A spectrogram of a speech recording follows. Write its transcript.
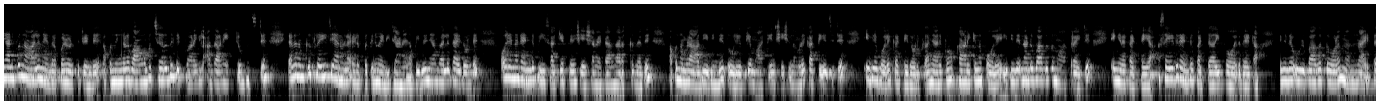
ഞാനിപ്പോൾ നാല് നേന്ത്രപ്പഴം എടുത്തിട്ടുണ്ട്. അപ്പോൾ നിങ്ങൾ വാങ്ങുമ്പോൾ ചെറുത് കിട്ടുവാണെങ്കിൽ അതാണ് ഏറ്റവും ബെസ്റ്റ് കാരണം നമുക്ക് ഫ്രൈ ചെയ്യാനുള്ള എളുപ്പത്തിന് വേണ്ടിയിട്ടാണ്. അപ്പോൾ ഇത് ഞാൻ വലുതായതുകൊണ്ട് ഒരെണ്ണം രണ്ട് പീസാക്കി എടുത്തതിന് ശേഷമാണ് കേട്ടോ നിറക്കുന്നത്. അപ്പോൾ നമ്മൾ ആദ്യം ഇതിന്റെ തൊലിയൊക്കെ മാറ്റിയതിന് ശേഷം നമ്മൾ കത്തി വെച്ചിട്ട് ഇതേപോലെ കട്ട് ചെയ്ത് കൊടുക്കുക. ഞാനിപ്പോൾ കാണിക്കുന്ന പോലെ ഇതിന്റെ നടുഭാഗത്ത് മാത്രമായിട്ട് ഇങ്ങനെ കട്ട് ചെയ്യുക. സൈഡ് രണ്ടും കട്ട് ആയി പോകരുത് കേട്ടോ. ഇതിന്റെ ഉൾഭാഗത്തോളം നന്നായിട്ട്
